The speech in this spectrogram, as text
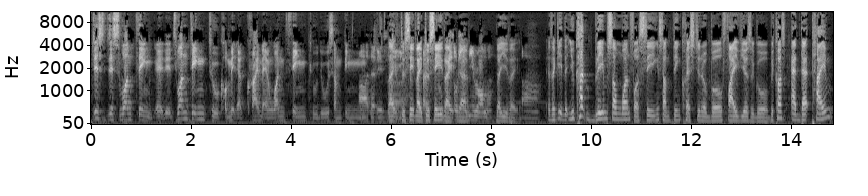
Just this one thing. It, it's one thing to commit a crime and one thing to do something. Ah, that is like uh, to say like to uh, say like yeah, wrong. ah. like you like Ah. It's like it- you can't blame someone for saying something questionable five years ago because at that time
